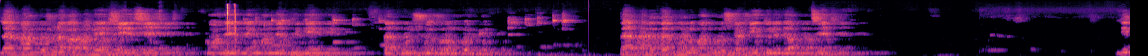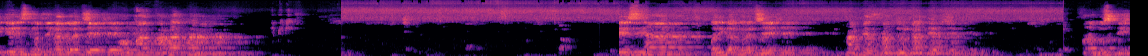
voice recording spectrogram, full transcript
যার নাম ঘোষণা করা হবে, সে এসে আমাদের মেহমানদের থেকে তার পুরস্কার গ্রহণ করবে। তার হাতে তার মূল্যবান পুরস্কারটি তুলে দেওয়া হয়েছে। দ্বিতীয় অধিকার করেছে মোহাম্মদ আহাদ খান। স্থান অধিকার করেছে হাফেজ আব্দুল কাদের। অনুপস্থিত।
